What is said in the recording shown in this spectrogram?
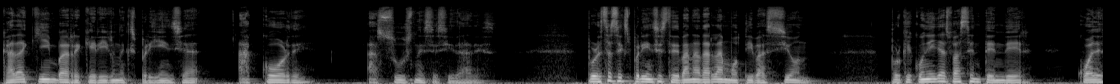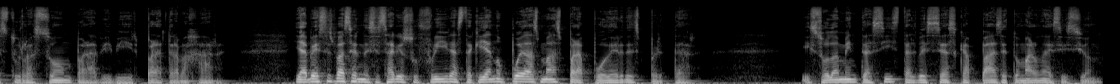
Cada quien va a requerir una experiencia acorde a sus necesidades. Pero estas experiencias te van a dar la motivación, porque con ellas vas a entender cuál es tu razón para vivir, para trabajar. Y a veces va a ser necesario sufrir hasta que ya no puedas más para poder despertar. Y solamente así tal vez seas capaz de tomar una decisión,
